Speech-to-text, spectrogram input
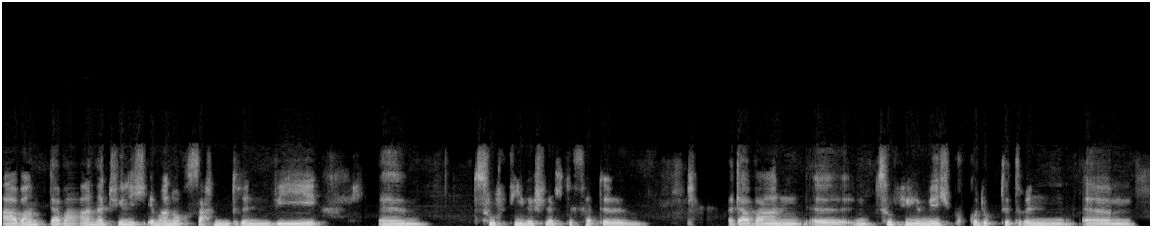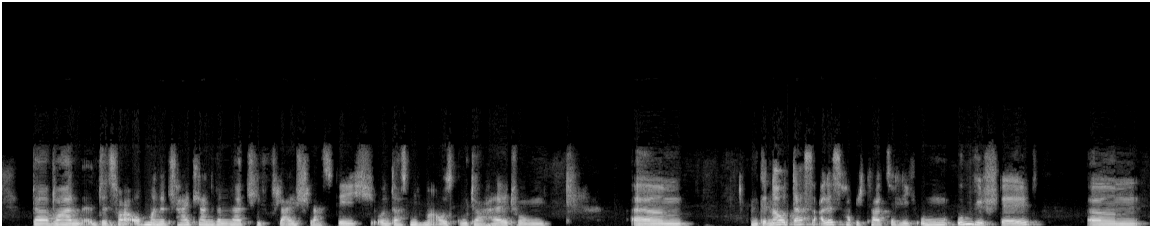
Aber da waren natürlich immer noch Sachen drin wie ähm, zu viele schlechte Fette. Da waren äh, zu viele Milchprodukte drin. Ähm, da waren, das war auch mal eine Zeit lang relativ fleischlastig und das nicht mal aus guter Haltung. Ähm, und genau das alles habe ich tatsächlich um, umgestellt. Ähm,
